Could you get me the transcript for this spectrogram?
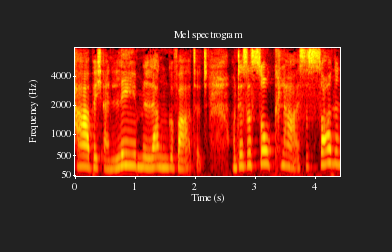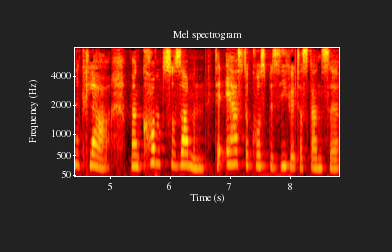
habe ich ein Leben lang gewartet. Und es ist so klar, es ist sonnenklar. Man kommt zusammen, der erste Kuss besiegelt das Ganze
